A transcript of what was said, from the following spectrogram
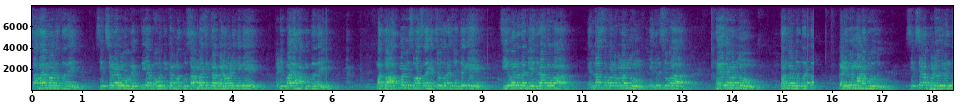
ಸಹಾಯ ಮಾಡುತ್ತದೆ. ಶಿಕ್ಷಣವು ವ್ಯಕ್ತಿಯ ಬೌದ್ಧಿಕ ಮತ್ತು ಸಾಮಾಜಿಕ ಬೆಳವಣಿಗೆಗೆ ಅಡಿಪಾಯ ಹಾಕುತ್ತದೆ. ಮತ್ತು ಆತ್ಮವಿಶ್ವಾಸ ಹೆಚ್ಚುವುದರ ಜೊತೆಗೆ ಜೀವನದಲ್ಲಿ ಎದುರಾಗುವ ಎಲ್ಲ ಸವಾಲುಗಳನ್ನು ಎದುರಿಸುವ ಧೈರ್ಯವನ್ನು ತಂದೊಡ್ಡುತ್ತದೆ. ಕಡಿಮೆ ಮಾಡಬಹುದು. ಶಿಕ್ಷಣ ಪಡೆಯುವುದರಿಂದ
